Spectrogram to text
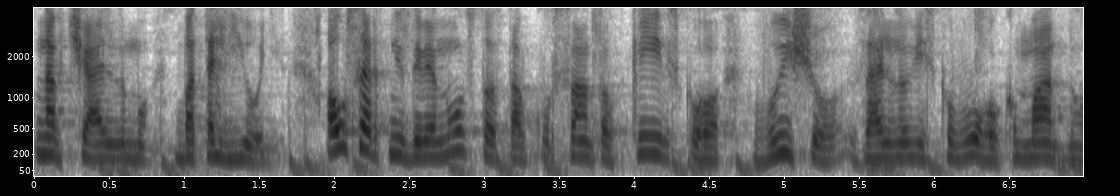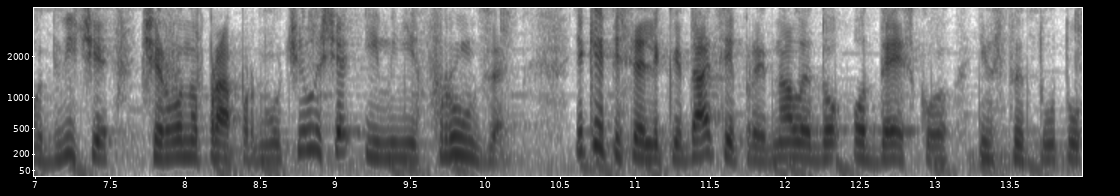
навчальному батальйоні. А у серпні 90-го став курсантом Київського вищого загальновійськового командного двічі червонопрапорного училища імені Фрунзе, яке після ліквідації приєднали до Одеського інституту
